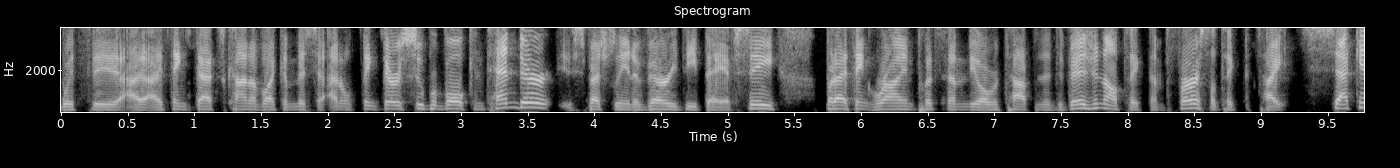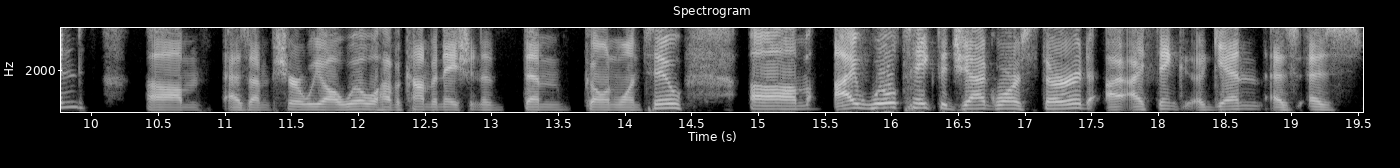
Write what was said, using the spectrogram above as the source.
with the, I, I think that's kind of like a miss. I don't think they're a Super Bowl contender, especially in a very deep AFC. But I think Ryan puts them the over top in the division. I'll take them first. I'll take the Titans second. Um, as I'm sure we all will. We'll have a combination of them going one two. Um, I will take the Jaguars third. I, I think again, as as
